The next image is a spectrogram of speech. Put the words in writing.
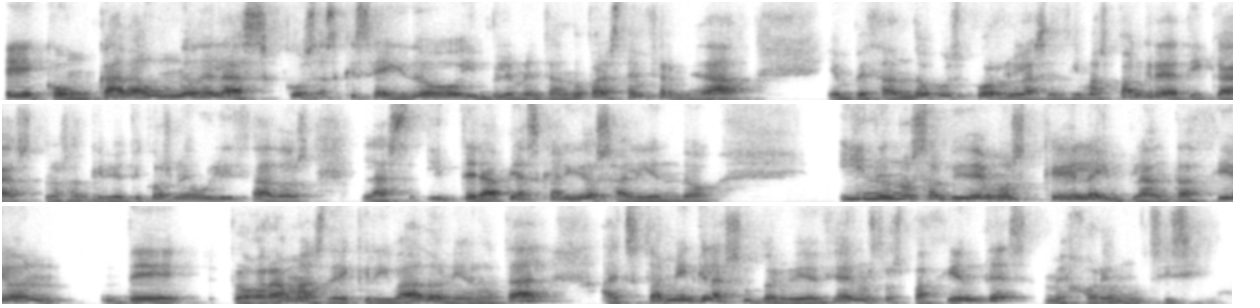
eh, con cada una de las cosas que se ha ido implementando para esta enfermedad, empezando pues, por las enzimas pancreáticas, los antibióticos nebulizados, las terapias que han ido saliendo. Y no nos olvidemos que la implantación de programas de cribado neonatal ha hecho también que la supervivencia de nuestros pacientes mejore muchísimo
